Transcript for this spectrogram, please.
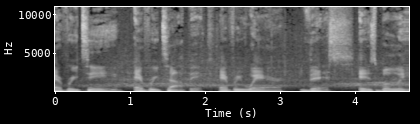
Every team, every topic, everywhere. This is Believe.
